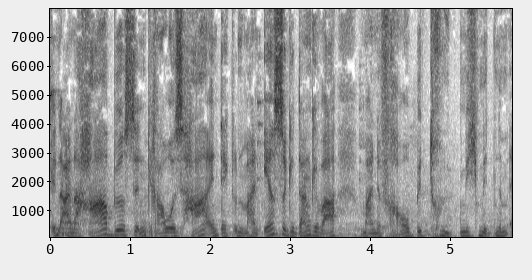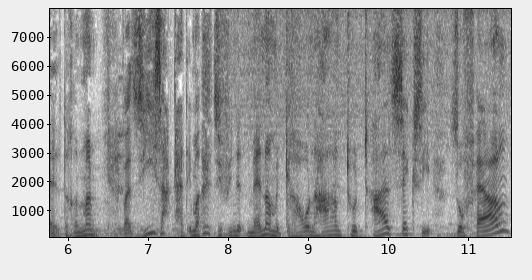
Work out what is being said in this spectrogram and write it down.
in einer Haarbürste ein graues Haar entdeckt und mein erster Gedanke war, meine Frau betrügt mich mit einem älteren Mann. Weil sie sagt halt immer, sie findet Männer mit grauen Haaren total sexy, sofern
